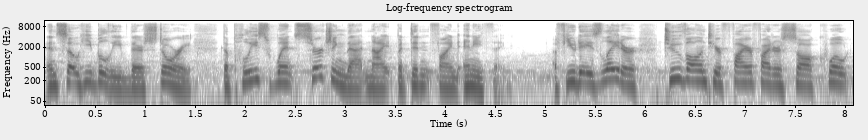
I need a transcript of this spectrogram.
and so he believed their story. The police went searching that night but didn't find anything. A few days later, two volunteer firefighters saw, quote,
